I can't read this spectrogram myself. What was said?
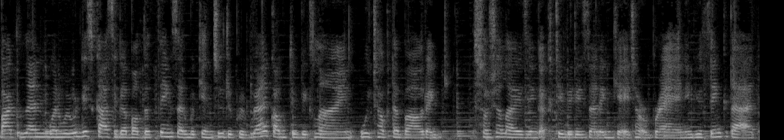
Back then, when we were discussing about the things that we can do to prevent cognitive decline, we talked about uh, socializing activities that engage our brain. If you think that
